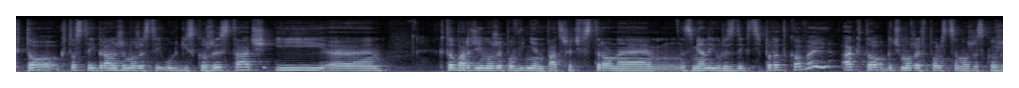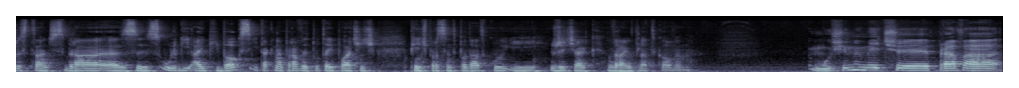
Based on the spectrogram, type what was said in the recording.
Kto, kto z tej branży może z tej ulgi skorzystać i kto bardziej może powinien patrzeć w stronę zmiany jurysdykcji podatkowej, a kto być może w Polsce może skorzystać z, z, z ulgi IP Box i tak naprawdę tutaj płacić 5% podatku i żyć jak w raju podatkowym. Musimy mieć e, prawa,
